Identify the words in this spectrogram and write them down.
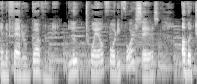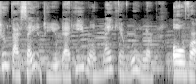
and the federal government. Luke 12 44 says, Of a truth I say unto you that he will make him ruler over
